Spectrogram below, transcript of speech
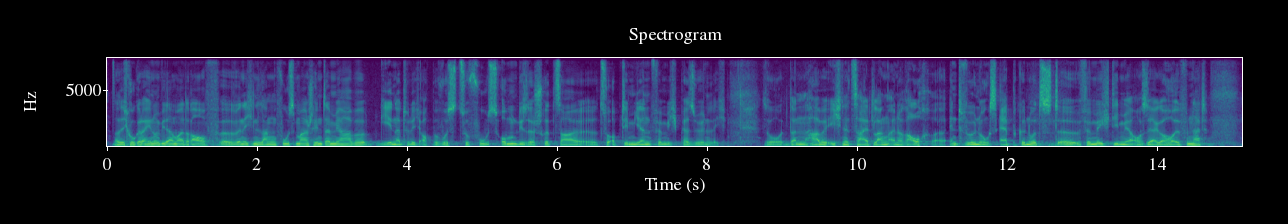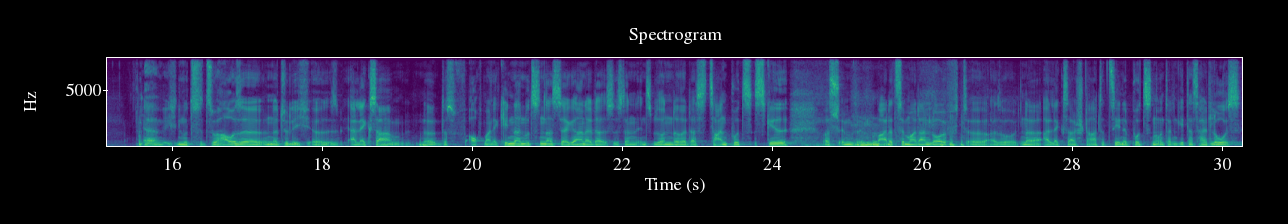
Also ich gucke da hin und wieder mal drauf, äh, wenn ich einen langen Fußmarsch hinter mir habe, gehe natürlich auch bewusst zu Fuß, um diese Schrittzahl äh, zu optimieren für mich persönlich. So, dann habe ich eine Zeit lang eine Rauchentwöhnungs-App genutzt äh, für mich, die mir auch sehr geholfen hat. Ich nutze zu Hause natürlich Alexa. Ne, das, auch meine Kinder nutzen das sehr gerne. Da ist es dann insbesondere das Zahnputz-Skill, was im, im, Badezimmer dann läuft. Also ne, Alexa startet Zähne putzen und dann geht das halt los.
